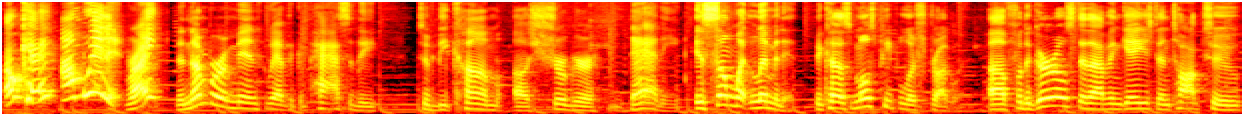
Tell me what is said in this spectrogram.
Okay, I'm with it, right? The number of men who have the capacity to become a sugar daddy is somewhat limited because most people are struggling. Uh, for the girls that I've engaged and talked to,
